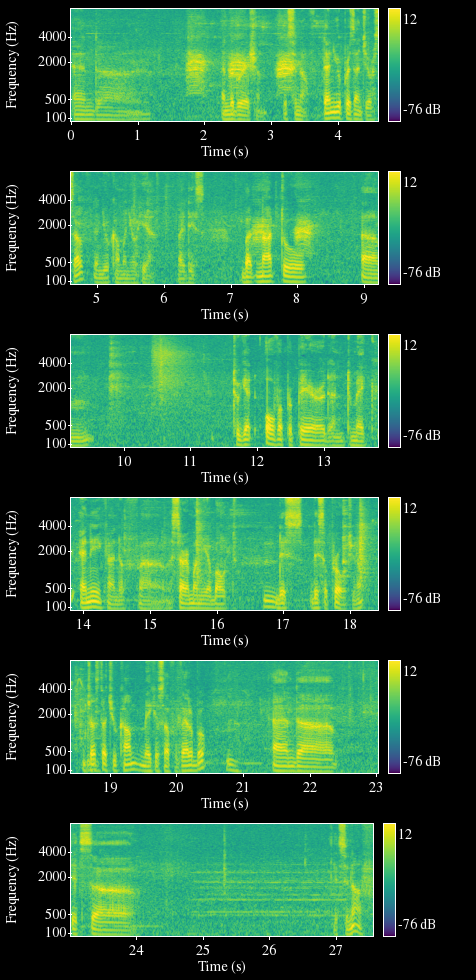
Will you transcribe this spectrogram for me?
and uh, and liberation. It's enough. Then you present yourself. Then you come and you're here like this, but not to um, to get over prepared and to make any kind of uh, ceremony about this this approach. You know, just that you come, make yourself available, and uh, it's uh, it's enough.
